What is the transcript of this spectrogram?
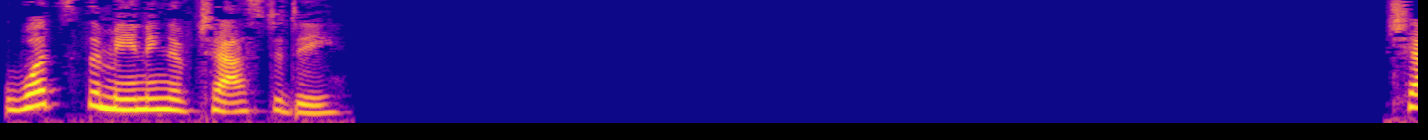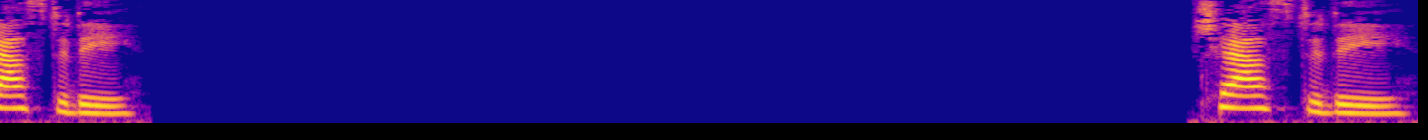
What's the meaning of chastity? Chastity. Chastity.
